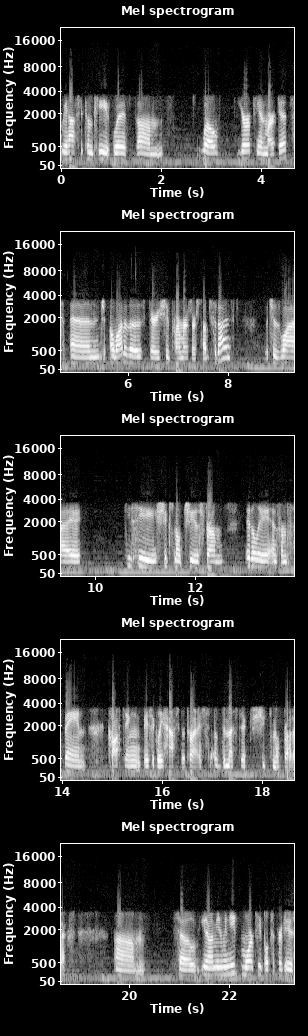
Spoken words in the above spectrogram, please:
we have to compete with, um, well, European markets, and a lot of those dairy sheep farmers are subsidized, which is why you see sheep's milk cheese from Italy and from Spain costing basically half the price of domestic sheep's milk products. Um, so, you know, I mean, we need more people to produce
